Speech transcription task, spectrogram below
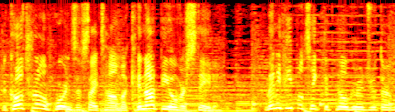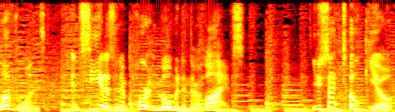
the cultural importance of Saitama cannot be overstated. Many people take the pilgrimage with their loved ones and see it as an important moment in their lives. You said Tokyo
